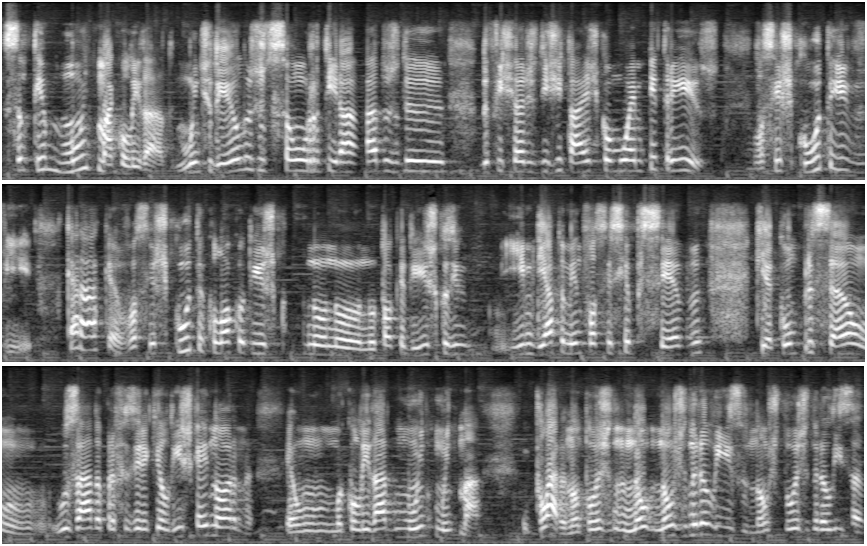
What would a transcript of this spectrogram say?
são ter muito má qualidade. Muitos deles são retirados de, de ficheiros digitais como o MP3. Você escuta e, e caraca, você escuta, coloca o disco no, no, no toca-discos e e imediatamente você se apercebe que a compressão usada para fazer aquele disco é enorme. É uma qualidade muito, muito má. Claro, não, estou, não, não generalizo, não estou a generalizar,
